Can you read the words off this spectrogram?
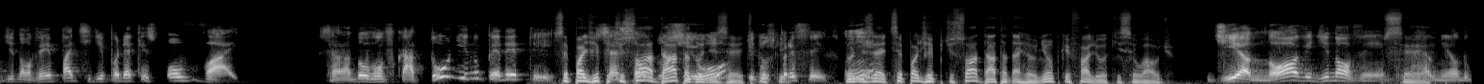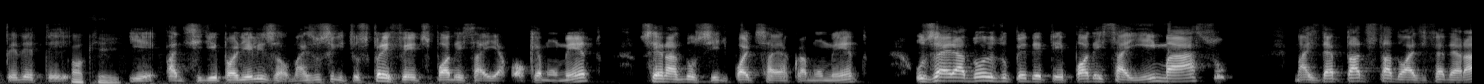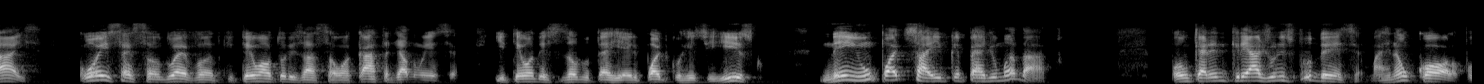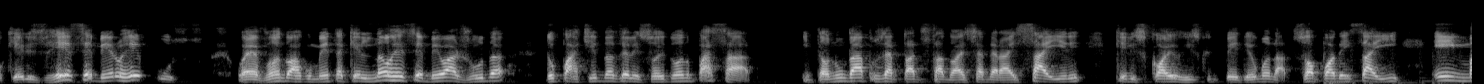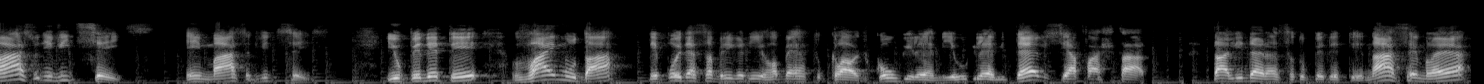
de novembro para decidir para onde é que esse povo vai. Os senadores vão ficar tudo no PDT. Você pode repetir só a do data, senhor Donizete? E dos porque- prefeitos. Hum? Donizete, você pode repetir só a data da reunião, porque falhou aqui seu áudio. Dia 9 de novembro, Certo. a reunião do PDT. Ok. E para decidir para onde eles vão. Mas o seguinte, os prefeitos podem sair a qualquer momento, o senador Cid pode sair a qualquer momento, os vereadores do PDT podem sair em março, mas deputados estaduais e federais, com exceção do Evandro, que tem uma autorização, uma carta de anuência e tem uma decisão do TRE, ele pode correr esse risco, nenhum pode sair porque perde o mandato. Estão querendo criar jurisprudência, mas não cola, porque eles receberam recursos. O Evandro argumenta que ele não recebeu ajuda do partido nas eleições do ano passado. Então não dá para os deputados estaduais e federais saírem, porque eles correm o risco de perder o mandato. Só podem sair em março de 26. Em março de 26. E o PDT vai mudar depois dessa briga de Roberto Cláudio com o Guilherme. E o Guilherme deve ser afastado da liderança do PDT na Assembleia,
